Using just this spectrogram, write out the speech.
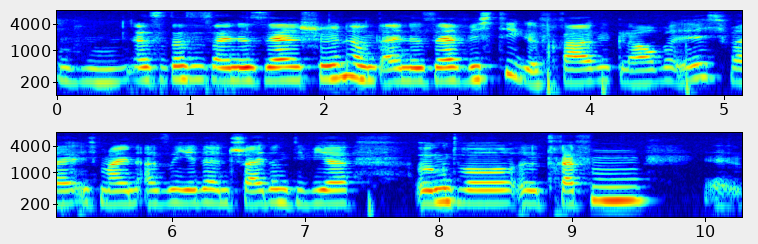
mhm. also das ist eine sehr schöne und eine sehr wichtige Frage, glaube ich, weil ich meine, also jede Entscheidung, die wir irgendwo äh, treffen, äh,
